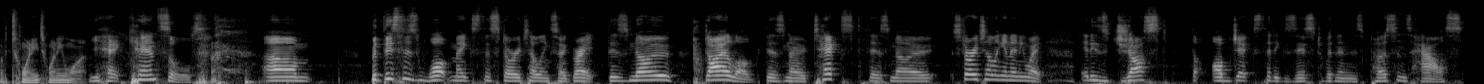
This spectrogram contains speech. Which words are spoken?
of 2021. Yeah, cancelled. um, but this is what makes the storytelling so great. There's no dialogue, there's no text, there's no storytelling in any way. It is just the objects that exist within this person's house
